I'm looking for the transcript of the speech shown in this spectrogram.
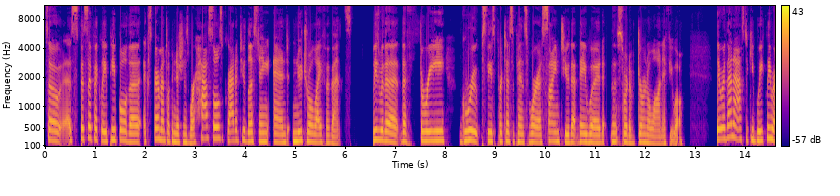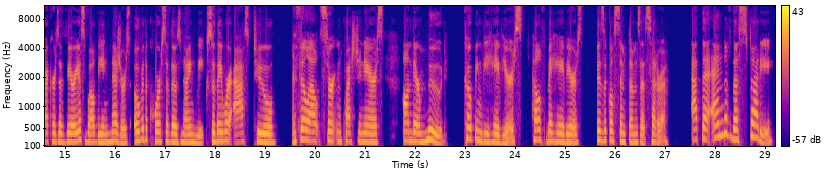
So uh, specifically, people, the experimental conditions were hassles, gratitude listing, and neutral life events. These were the, the three groups these participants were assigned to that they would uh, sort of journal on, if you will. They were then asked to keep weekly records of various well being measures over the course of those nine weeks. So they were asked to fill out certain questionnaires on their mood, coping behaviors, health behaviors, physical symptoms, etc. At the end of the study,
